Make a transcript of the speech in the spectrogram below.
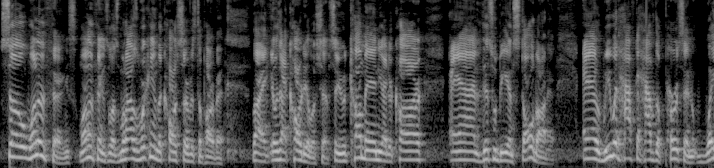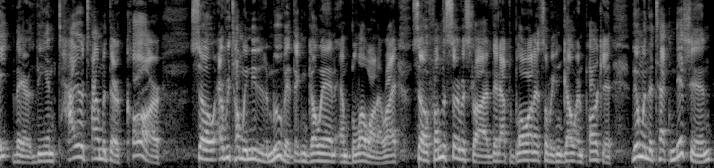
So one of the things, one of the things was when I was working in the car service department, like it was at car dealership. So you would come in, you had your car, and this would be installed on it. And we would have to have the person wait there the entire time with their car so every time we needed to move it, they can go in and blow on it, right? So from the service drive, they'd have to blow on it so we can go and park it. Then when the technician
